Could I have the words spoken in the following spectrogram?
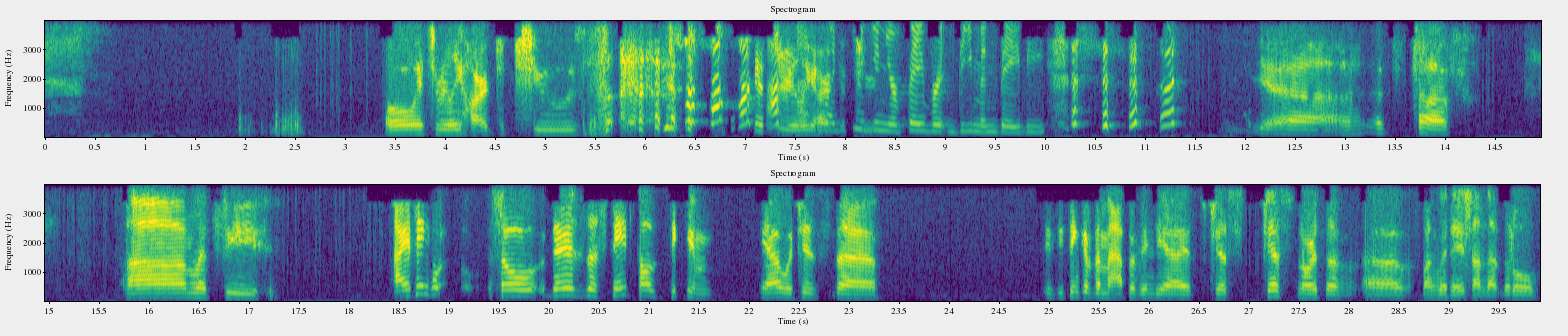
Oh, it's really hard to choose. it's really hard like to picking choose. your favorite demon baby. Yeah, it's tough. Um, let's see. I think so. There's a state called Sikkim, yeah, which is the. If you think of the map of India, it's just just north of uh, Bangladesh on that little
